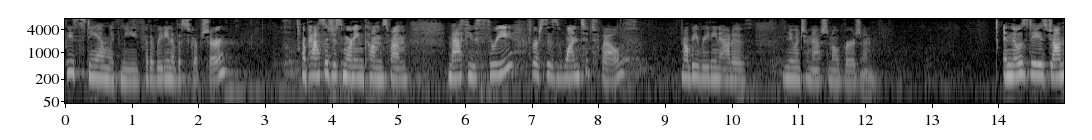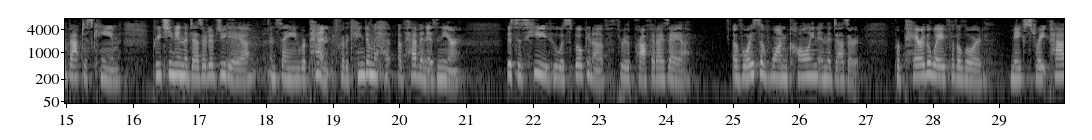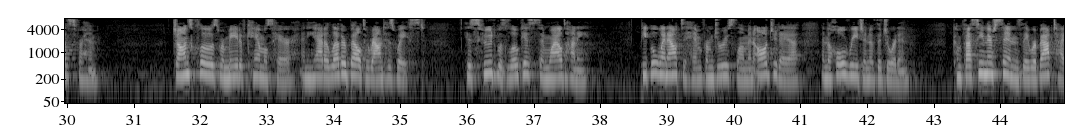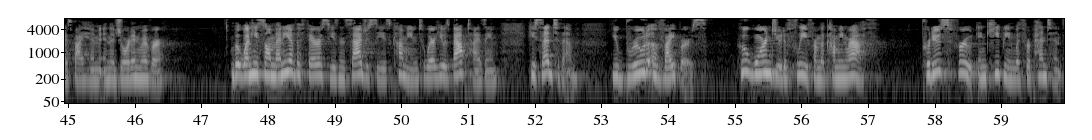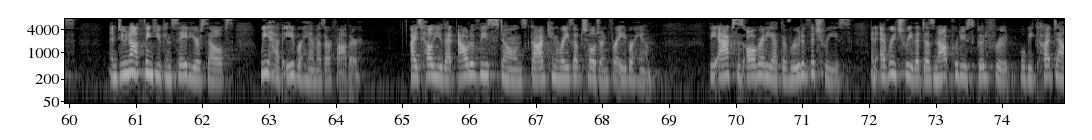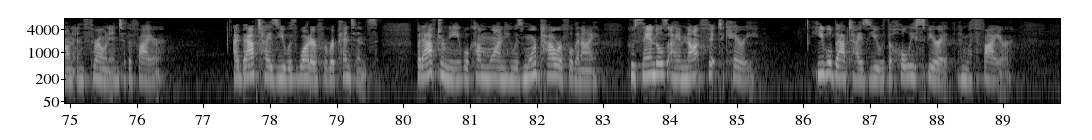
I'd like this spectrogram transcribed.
Please stand with me for the reading of the scripture. Our passage this morning comes from Matthew 3, verses 1 to 12, and I'll be reading out of the New International Version. In those days, John the Baptist came, preaching in the desert of Judea, and saying, Repent, for the kingdom of heaven is near. This is he who was spoken of through the prophet Isaiah, a voice of one calling in the desert, Prepare the way for the Lord, make straight paths for him. John's clothes were made of camel's hair, and he had a leather belt around his waist. His food was locusts and wild honey. People went out to him from Jerusalem and all Judea and the whole region of the Jordan. Confessing their sins, they were baptized by him in the Jordan River. But when he saw many of the Pharisees and Sadducees coming to where he was baptizing, he said to them, You brood of vipers, who warned you to flee from the coming wrath? Produce fruit in keeping with repentance, and do not think you can say to yourselves, We have Abraham as our father. I tell you that out of these stones God can raise up children for Abraham. The axe is already at the root of the trees and every tree that does not produce good fruit will be cut down and thrown into the fire. I baptize you with water for repentance, but after me will come one who is more powerful than I, whose sandals I am not fit to carry. He will baptize you with the Holy Spirit and with fire.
